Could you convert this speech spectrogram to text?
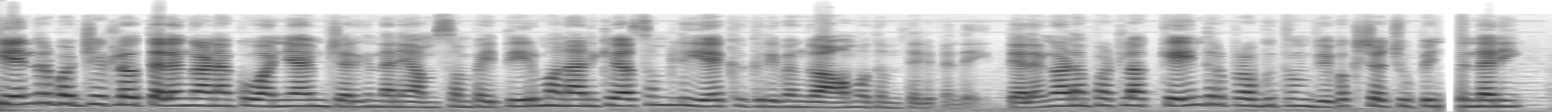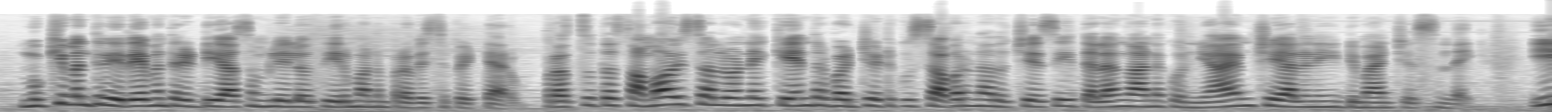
కేంద్ర బడ్జెట్లో తెలంగాణకు అన్యాయం జరిగిందనే అంశంపై తీర్మానానికి అసెంబ్లీ ఏకగ్రీవంగా ఆమోదం తెలిపింది. తెలంగాణ పట్ల కేంద్ర ప్రభుత్వం వివక్ష చూపించిందని ముఖ్యమంత్రి రేవంత్ రెడ్డి అసెంబ్లీలో తీర్మానం ప్రవేశపెట్టారు. ప్రస్తుత సమావేశాల్లోనే కేంద్ర బడ్జెట్కు సవరణలు చేసి తెలంగాణకు న్యాయం చేయాలని డిమాండ్ చేసింది. ఈ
